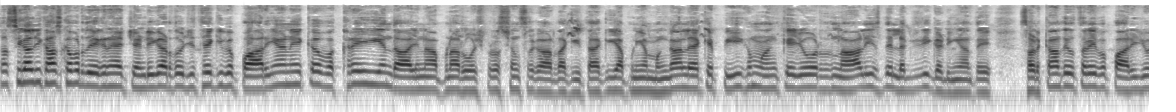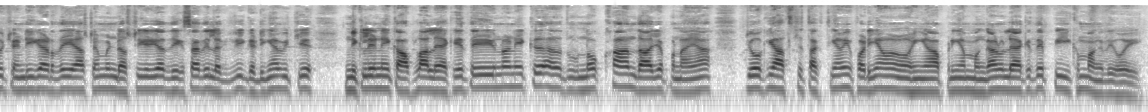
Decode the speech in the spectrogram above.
ਸਤਿ ਸ਼੍ਰੀ ਅਕਾਲ ਜੀ, ਖਾਸ ਖਬਰ ਦੇਖ ਰਹੇ ਹਾਂ ਚੰਡੀਗੜ੍ਹ ਤੋਂ, ਜਿੱਥੇ ਕਿ ਵਪਾਰੀਆਂ ਨੇ ਇੱਕ ਵੱਖਰੇ ਹੀ ਅੰਦਾਜ਼ ਨਾਲ ਆਪਣਾ ਰੋਸ ਪ੍ਰਦਰਸ਼ਨ ਸਰਕਾਰ ਦਾ ਕੀਤਾ ਕਿ ਆਪਣੀਆਂ ਮੰਗਾਂ ਲੈ ਕੇ ਪੀਖ ਮੰਗ ਕੇ ਜੋ ਨਾਲ ਹੀ ਇਸ ਦੇ ਲਗਜ਼ਰੀ ਗੱਡੀਆਂ ਤੇ ਸੜਕਾਂ ਤੇ ਉਤਰੇ ਵਪਾਰੀ ਜੋ ਚੰਡੀਗੜ੍ਹ ਦੇ ਇਸ ਟਾਈਮ ਇੰਡਸਟਰੀ ਏਰੀਆ ਦੇਖ ਸਕਦੇ ਲਗਜ਼ਰੀ ਗੱਡੀਆਂ ਵਿੱਚ ਨਿਕਲੇ ਨੇ ਕਾਫਲਾ ਲੈ ਕੇ ਤੇ ਉਹਨਾਂ ਨੇ ਇੱਕ ਅਨੋਖਾ ਅੰਦਾਜ਼ ਅਪਣਾਇਆ ਜੋ ਕਿ ਹੱਥ 'ਚ ਤਖਤੀਆਂ ਵੀ ਫੜੀਆਂ ਹੋਈਆਂ ਆਪਣੀਆਂ ਮੰਗਾਂ ਨੂੰ ਲੈ ਕੇ ਤੇ ਭੀਖ ਮੰਗਦੇ ਹੋਏ।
